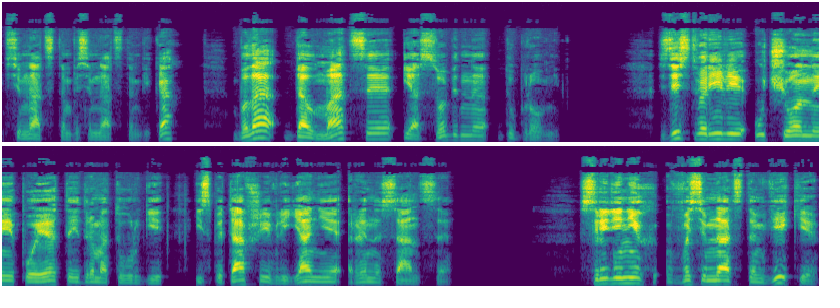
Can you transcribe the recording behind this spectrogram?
в XVII-XVIII веках была Далмация и особенно Дубровник. Здесь творили ученые, поэты и драматурги, испытавшие влияние Ренессанса. Среди них в XVIII веке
